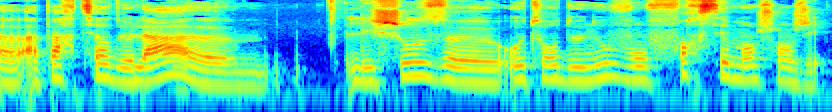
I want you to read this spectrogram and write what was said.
Euh, à partir de là, euh, les choses euh, autour de nous vont forcément changer.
